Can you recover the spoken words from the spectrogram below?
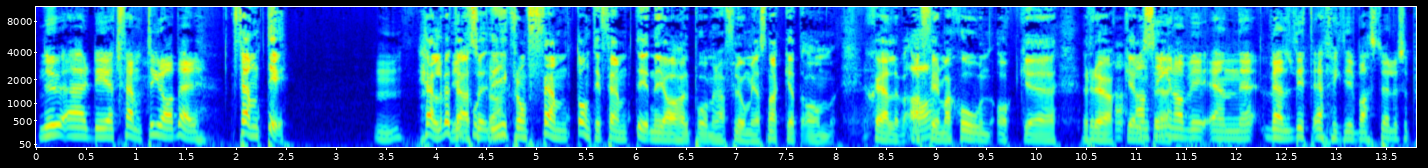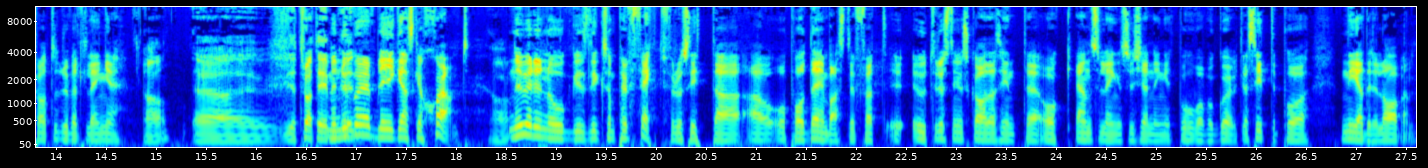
Nu är det 50 grader. 50? Mm. Helvete, Det alltså fort, det gick från 15 till 50 när jag höll på med det här flummiga snacket om självaffirmation och eh, rökelse. Antingen har vi en eh, väldigt effektiv bastu eller så pratar du väldigt länge. Ja, eh, jag tror att det Men nu börjar det bli ganska skönt. ja. Nu är det nog liksom perfekt för att sitta och podda i en bastu för att eh, utrustningen skadas inte och än så länge så känner jag inget behov av att gå ut. Jag sitter på nedre laven.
